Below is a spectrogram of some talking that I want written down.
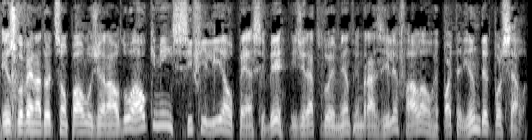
Ex-governador de São Paulo, Geraldo Alckmin, se filia ao PSB e direto do evento em Brasília fala o repórter Yander Porcela.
